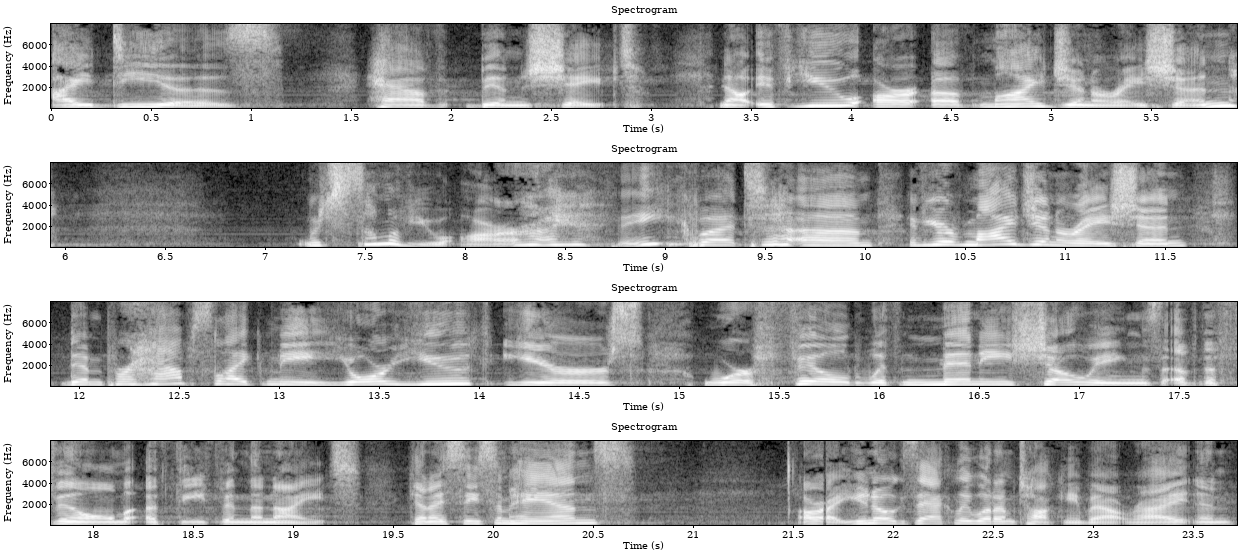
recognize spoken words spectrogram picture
ideas have been shaped. Now, if you are of my generation, which some of you are, I think. But um, if you're of my generation, then perhaps like me, your youth years were filled with many showings of the film A Thief in the Night. Can I see some hands? All right, you know exactly what I'm talking about, right? And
